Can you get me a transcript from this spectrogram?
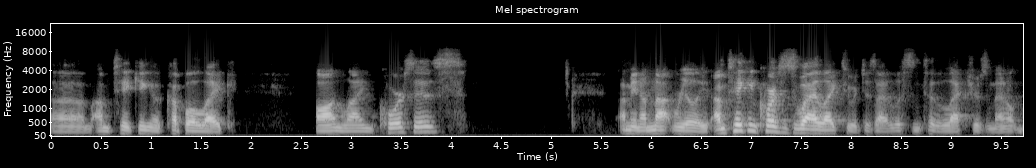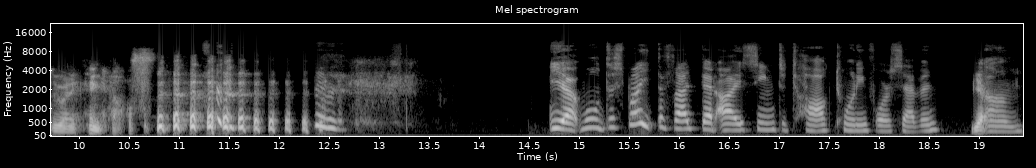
Um, I'm taking a couple like online courses. I mean, I'm not really. I'm taking courses the way I like to, which is I listen to the lectures and I don't do anything else. yeah, well, despite the fact that I seem to talk 24 7, yeah. um,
